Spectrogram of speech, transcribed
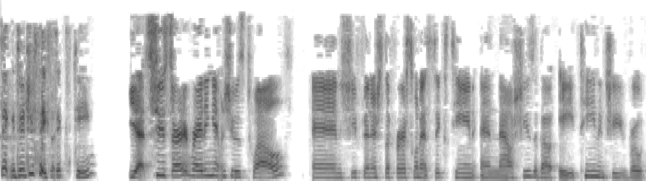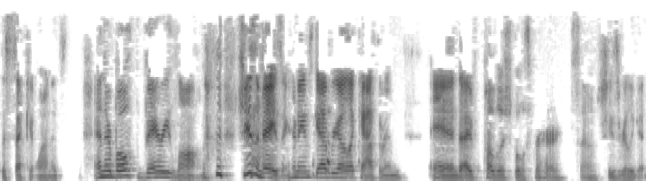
Did you say 16? Yes. She started writing it when she was 12 and she finished the first one at 16 and now she's about 18 and she wrote the second one. It's, and they're both very long. she's amazing. Her name's Gabriella Catherine and I've published both for her. So she's really good.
